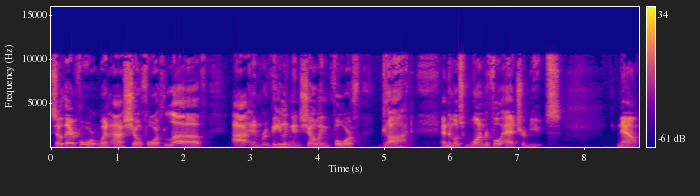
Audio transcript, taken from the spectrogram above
So therefore, when I show forth love, I am revealing and showing forth God and the most wonderful attributes. Now,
